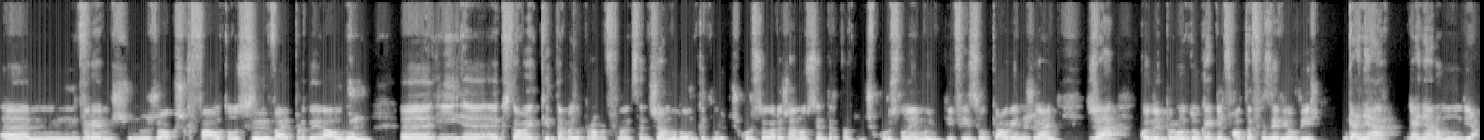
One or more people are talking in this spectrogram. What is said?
Um, veremos nos jogos que faltam se vai perder algum. Uh, e uh, a questão é que também o próprio Fernando Santos já mudou um bocadinho o discurso, agora já não centra tanto o discurso, não é muito difícil que alguém nos ganhe. Já quando lhe perguntam o que é que lhe falta fazer, ele diz ganhar, ganhar o um Mundial.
